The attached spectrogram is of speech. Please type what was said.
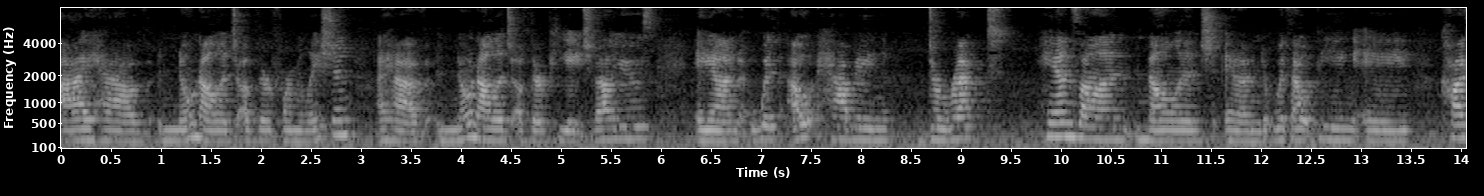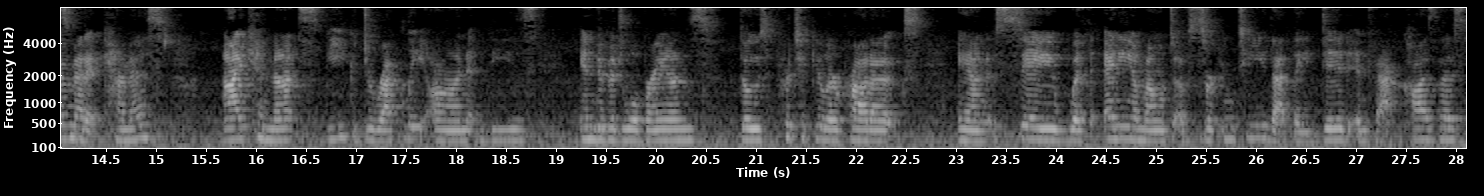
I have no knowledge of their formulation. I have no knowledge of their pH values. And without having direct hands-on knowledge and without being a cosmetic chemist, I cannot speak directly on these individual brands, those particular products, and say with any amount of certainty that they did in fact cause this.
